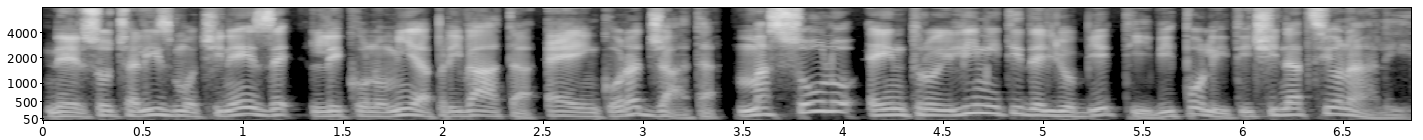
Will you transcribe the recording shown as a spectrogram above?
Nel socialismo cinese l'economia privata è incoraggiata, ma solo entro i limiti degli obiettivi politici nazionali.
